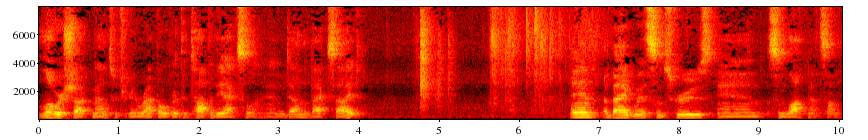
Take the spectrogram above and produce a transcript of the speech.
lower shock mounts which are going to wrap over the top of the axle and down the back side. And a bag with some screws and some lock nuts on.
